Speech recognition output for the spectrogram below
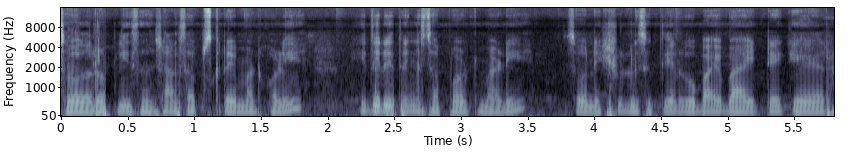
ಸೊ ಅದರ ಪ್ಲೀಸ್ ನನ್ನ ಚಾನಲ್ ಸಬ್ಸ್ಕ್ರೈಬ್ ಮಾಡ್ಕೊಳ್ಳಿ. ಇದೇ ರೀತಿಯಾಗಿ ಸಪೋರ್ಟ್ ಮಾಡಿ. ಸೊ ನೆಕ್ಸ್ಟ್ ವಿಡಿಯೋ ಸಿಗ್ತೀವಿ ಬಾಯ್ ಬಾಯ್ ಟೇಕ್ ಕೇರ್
